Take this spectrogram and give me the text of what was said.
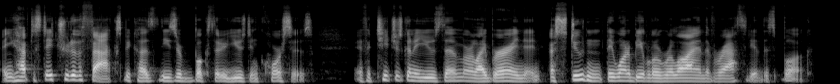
And you have to stay true to the facts because these are books that are used in courses. If a teacher's going to use them or a librarian, and a student, they want to be able to rely on the veracity of this book.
